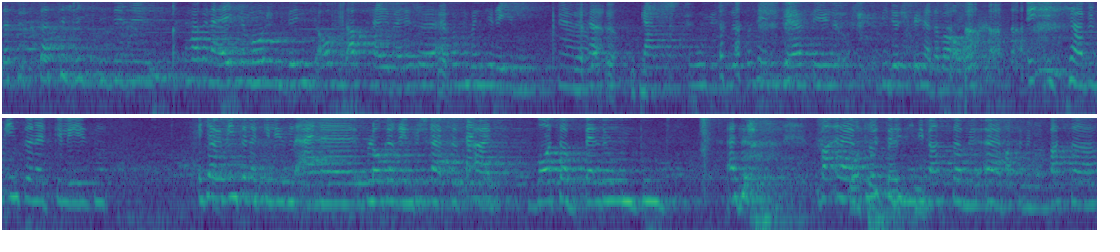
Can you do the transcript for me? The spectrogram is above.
das ist tatsächlich, die, die, die haben eine eigene Motion, bewegen sich auf und ab teilweise, ja. einfach nur wenn sie reden. Ja. Das ja. ist ganz komisch und das passiert in sehr vielen Videospielen, halt aber auch. Ich, ich habe im Internet gelesen, ich habe im Internet gelesen, eine Bloggerin beschreibt das als Water Balloon Boobs. Also äh, Brüste, die sich wie Wasser, äh, Wassermelone, Wasser...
